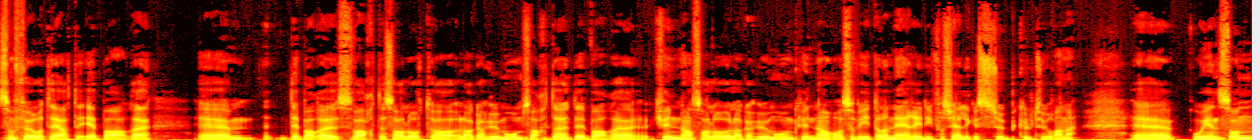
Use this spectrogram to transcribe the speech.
som fører til at det er bare det er bare svarte som har lov til å lage humor om svarte, det er bare kvinner som har lov til å lage humor om kvinner, osv. ned i de forskjellige subkulturene. Eh, og I en sånn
